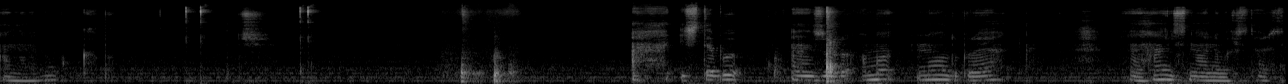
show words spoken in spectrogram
Anlamadım. Ah, İşte bu en zoru ama ne oldu buraya? Ha, hangisini oynamak istersin.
